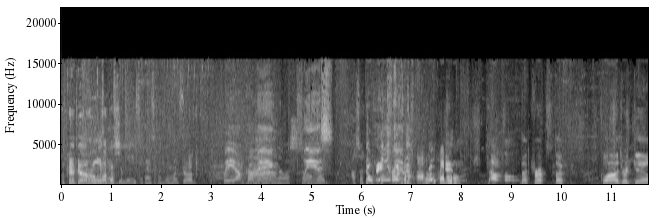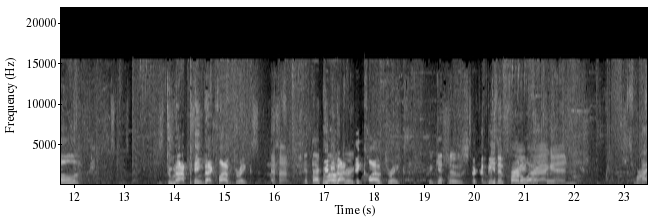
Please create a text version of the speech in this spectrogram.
Oh, Pantheon, I don't know if I want Guys, this. Yummies, you guys are Oh my god. Wait, I'm Wow, coming. that was so Please. good. Also, Yo, Aatrox is broken. No, the trip, the quadra kill. Do not ping that Cloud Drake. Get that Cloud We do not drake. pick Cloud Drakes. We get those. There could be It's an infernal free after. Dragon. Worth How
